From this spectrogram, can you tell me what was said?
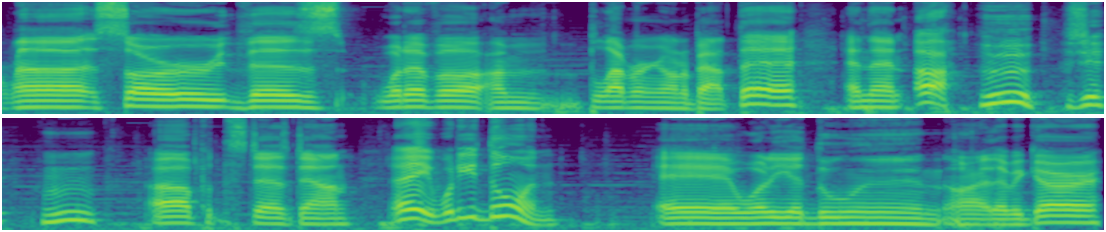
uh, so there's whatever I'm blabbering on about there, and then, ah, uh, uh, put the stairs down. Hey, what are you doing? Hey, what are you doing? Alright, there we go.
